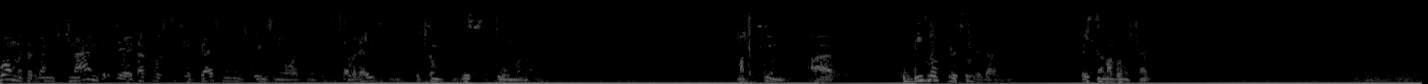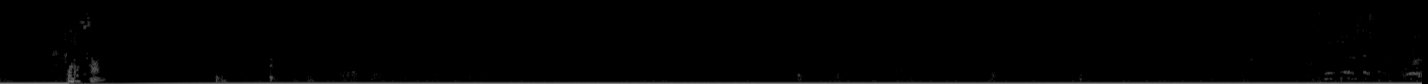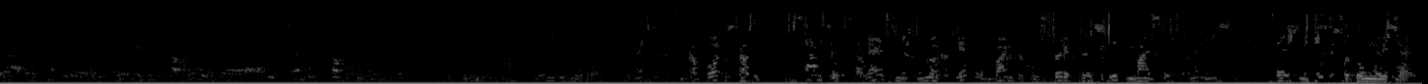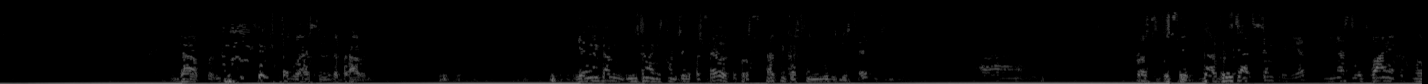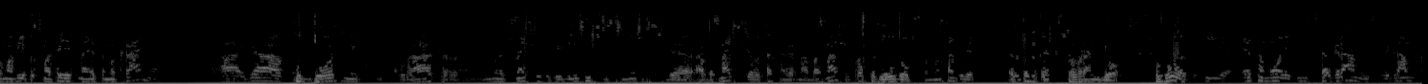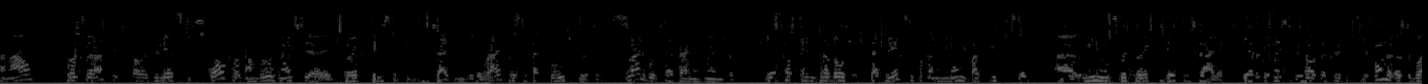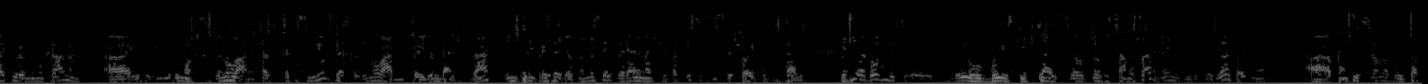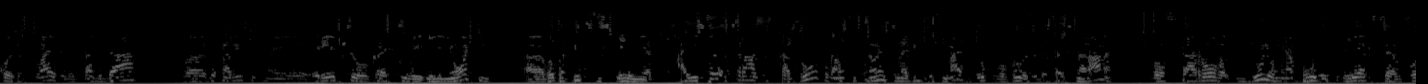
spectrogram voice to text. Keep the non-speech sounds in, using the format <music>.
чего мы тогда начинаем? Друзья, и так вас уже 5 минут жизни вот, представляете? Причем бесдумно. Максим, а видео включили даже? То есть я могу начать? Хорошо. Аудитория, которая сидит, с той стороны, и стоящий не что что-то умно решает. Да, <laughs> согласен, это правда. Я иногда, не знаю, на самом деле поставил, это просто так, мне кажется, не буду здесь ставить. Просто пустые. Да, друзья, всем привет. Меня зовут Ваня, как вы могли посмотреть на этом экране. Я художник, куратор, ну, это, знаете, какие-то идентичности нужно себе обозначить, я вот так, наверное, обозначу, просто для удобства. Но, на самом деле, это тоже, конечно, все вранье. Вот, и это мой инстаграм и телеграм-канал. В прошлый раз я читал эту лекцию Сколково, там было, знаете, человек 350, не буду врать, просто так получилось. Фестиваль был театральных менеджеров. Я сказал, что не продолжу читать лекции, пока на меня не подпишется а, минимум 100 человек сидят в зале. Я такой, знаете, бежал закрытый телефон с заблокированным экраном, а, и, и думал, что ну ладно, сейчас как смеются, я скажу, ну ладно, все, идем дальше, да, и ничего не произойдет. Но мы с этого реально начали подписываться, 100 человек подписались. Ведь я должен был бы сейчас сделать то же самое с вами, но не буду этого делать, поэтому а, в конце все равно будет такой же слайд, и вот тогда вдохновившись моей речью, красивой или не очень, вы подписываетесь или нет. А еще я сразу скажу, потому что все равно, если на видео снимать, вдруг его выложат достаточно рано, что 2 июля у меня будет лекция в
